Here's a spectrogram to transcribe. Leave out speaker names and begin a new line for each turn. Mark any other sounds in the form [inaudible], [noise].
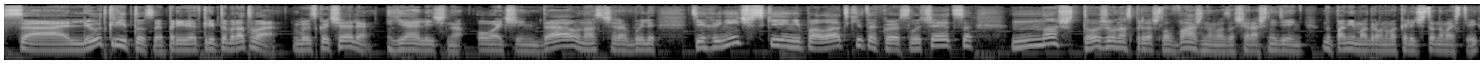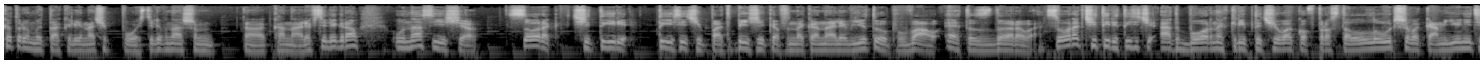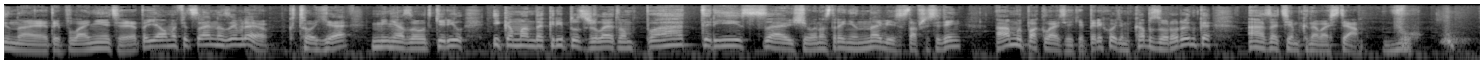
Салют, Криптусы! Привет, Крипто братва! Вы скучали? Я лично очень. Да, у нас вчера были технические неполадки, такое случается. Но что же у нас произошло важного за вчерашний день? Ну, помимо огромного количества новостей, которые мы так или иначе постили в нашем э, канале в Телеграм, у нас еще 44 тысячи подписчиков на канале в YouTube. Вау, это здорово. 44 тысячи отборных крипто-чуваков, просто лучшего комьюнити на этой планете. Это я вам официально заявляю. Кто я? Меня зовут Кирилл, и команда Криптус желает вам потрясающего настроения на весь оставшийся день. А мы по классике переходим к обзору рынка, а затем к новостям. Ву!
